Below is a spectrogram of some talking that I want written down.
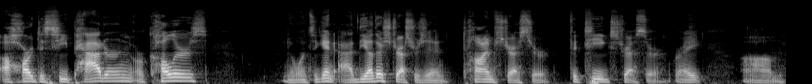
a hard to see pattern or colors. You know, once again, add the other stressors in time stressor, fatigue stressor, right? Um,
